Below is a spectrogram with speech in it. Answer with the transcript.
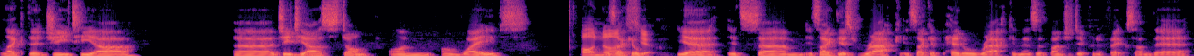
like the GTR uh, GTR Stomp on on Waves. Oh, nice. like a- yeah. Yeah, it's um, it's like this rack. It's like a pedal rack, and there's a bunch of different effects on there.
